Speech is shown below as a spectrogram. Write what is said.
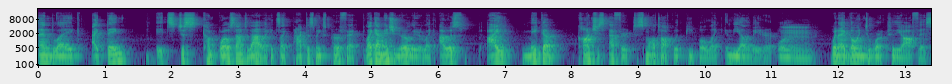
and like I think it's just come boils down to that. Like it's like practice makes perfect. Like I mentioned earlier, like I was I make a conscious effort to small talk with people like in the elevator or when I go into work to the office.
